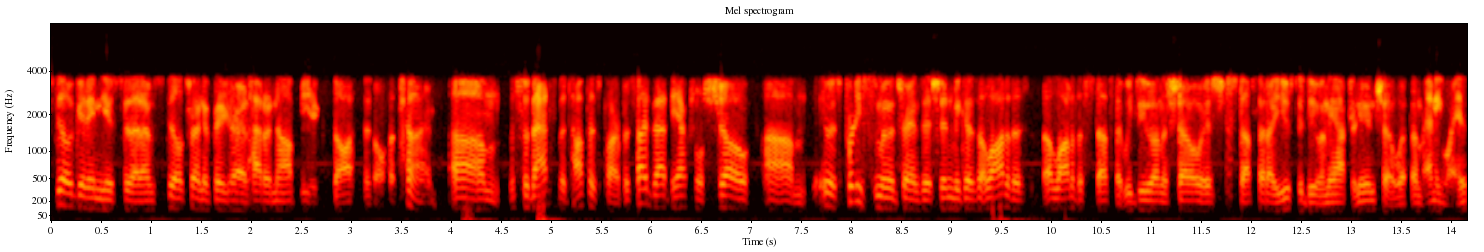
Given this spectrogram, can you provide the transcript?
still getting used to that. I'm still trying to figure out how to not be exhausted all the time. Um, so that's the toughest part. Besides that, the actual show, um, it was pretty smooth transition because a lot of the a lot of the stuff that we do on the show is stuff that I used to do in the afternoon show with them, anyways.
